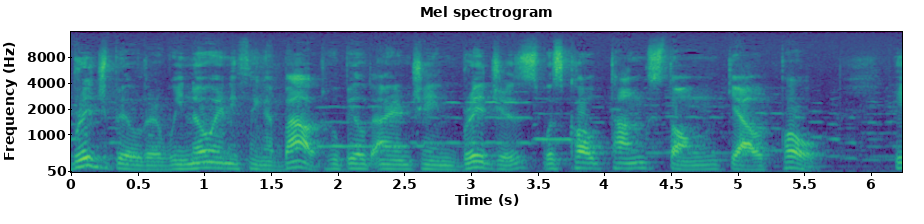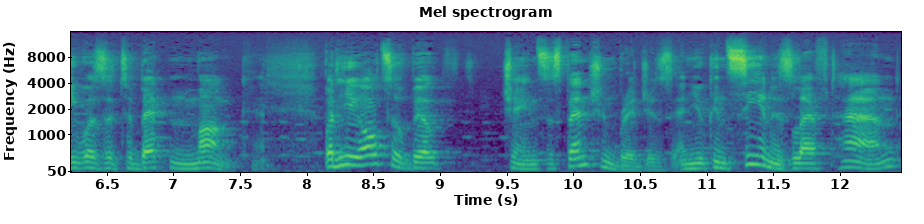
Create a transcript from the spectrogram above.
bridge builder we know anything about who built iron chain bridges was called Tang Stong Gyalpo. He was a Tibetan monk. But he also built chain suspension bridges, and you can see in his left hand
